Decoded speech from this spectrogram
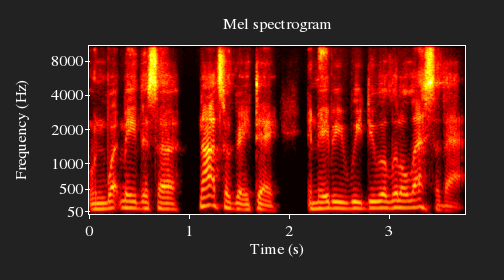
And what made this a not so great day? And maybe we do a little less of that.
